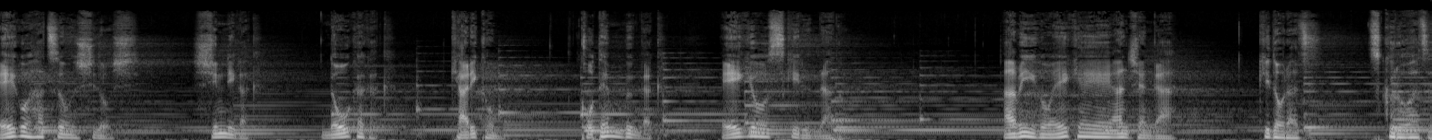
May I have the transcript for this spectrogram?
英語発音指導士心理学脳科学キャリコン古典文学営業スキルなど。アミーゴ AKA アンちゃんが気取らず繕わず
